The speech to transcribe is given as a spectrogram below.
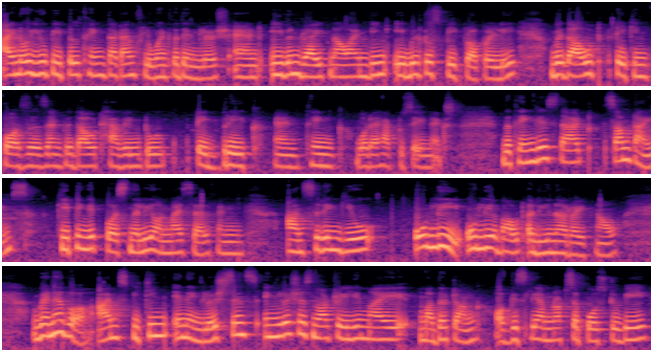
I know you people think that I'm fluent with English, and even right now, I'm being able to speak properly without taking pauses and without having to take break and think what I have to say next. The thing is that sometimes keeping it personally on myself and answering you only only about Alina right now. Whenever I'm speaking in English, since English is not really my mother tongue, obviously I'm not supposed to be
